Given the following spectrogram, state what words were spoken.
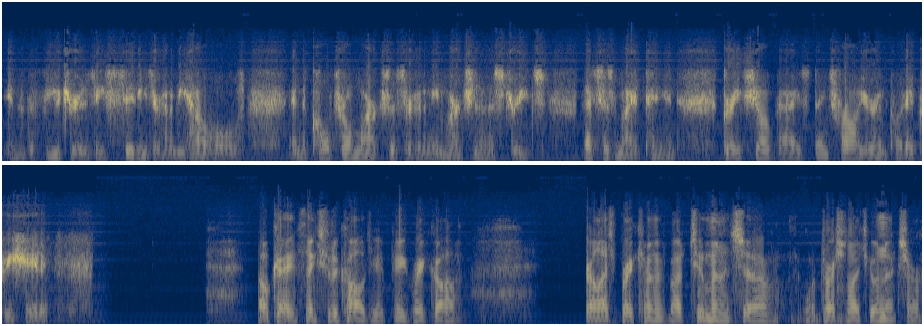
into the future. Is these cities are going to be hellholes, and the cultural Marxists are going to be marching in the streets. That's just my opinion. Great show, guys. Thanks for all your input. I appreciate it. Okay, thanks for the call, JP. Great call. Our last break coming in about two minutes. Uh, what direction you like to go next, sir?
